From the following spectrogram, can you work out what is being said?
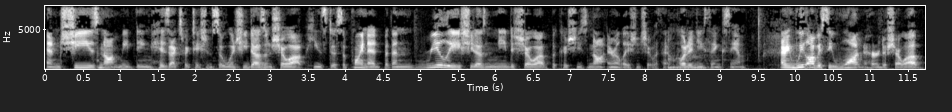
and she's not meeting his expectations. So when she doesn't show up, he's disappointed, but then really she doesn't need to show up because she's not in a relationship with him. What did you think, Sam? I mean, we obviously want her to show up,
